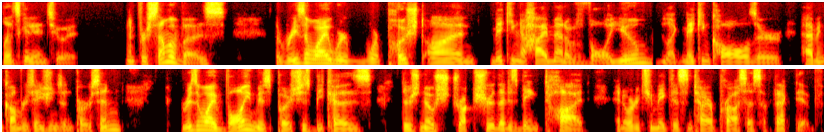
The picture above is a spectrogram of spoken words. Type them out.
let's get into it. And for some of us, the reason why we're we're pushed on making a high amount of volume, like making calls or having conversations in person, the reason why volume is pushed is because there's no structure that is being taught in order to make this entire process effective.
